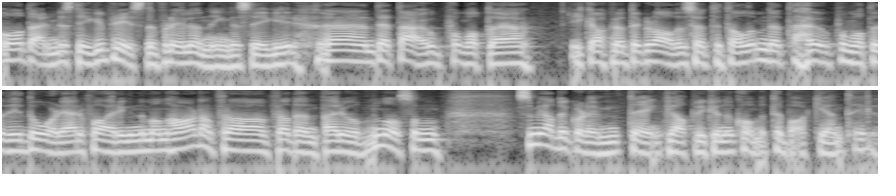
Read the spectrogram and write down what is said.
og dermed stiger prisene fordi lønningene stiger. Dette er jo på en måte ikke akkurat det glade 70-tallet, men dette er jo på en måte de dårlige erfaringene man har da, fra, fra, den perioden, og som, som vi hadde glemt egentlig at vi kunne komme tilbake igjen til.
